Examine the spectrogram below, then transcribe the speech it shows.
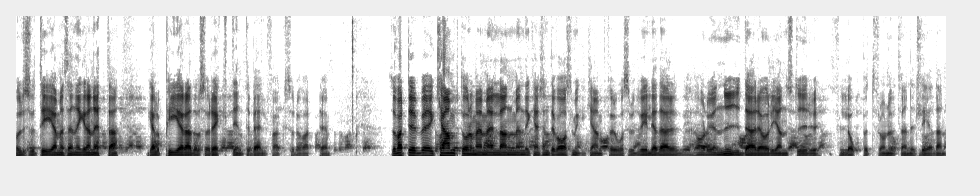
Ulsutea. Men sen är Granetta galopperade och så räckte inte Belfax. Så då vart det, så vart det eh, kamp då de här emellan. Men det kanske inte var så mycket kamp för Åsrud Vilja. Där har du en ny där Örjan styr loppet från utvändigt ledan.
